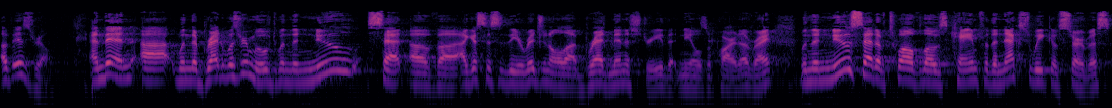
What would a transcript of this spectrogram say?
of Israel. And then, uh, when the bread was removed, when the new set of, uh, I guess this is the original uh, bread ministry that Neil's a part of, right? When the new set of 12 loaves came for the next week of service,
